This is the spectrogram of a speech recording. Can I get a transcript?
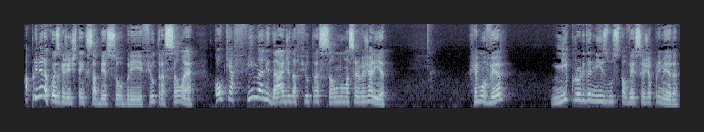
A primeira coisa que a gente tem que saber sobre filtração é qual que é a finalidade da filtração numa cervejaria. Remover microorganismos talvez seja a primeira.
